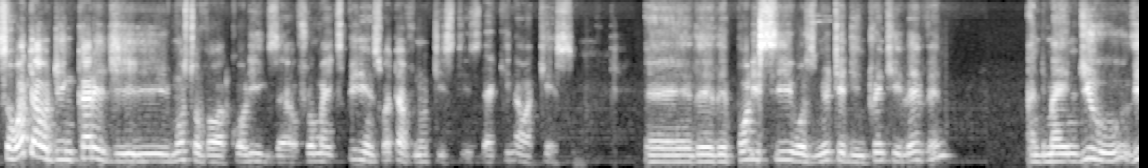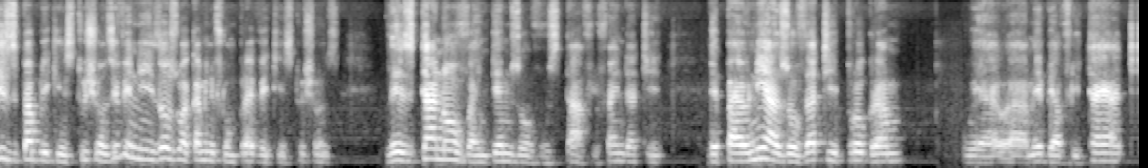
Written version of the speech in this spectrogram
So what I would encourage uh, most of our colleagues, uh, from my experience, what I've noticed is like in our case, uh, the, the policy was muted in 2011. And mind you, these public institutions, even those who are coming from private institutions, there's turnover in terms of staff. You find that uh, the pioneers of that program were uh, maybe have retired,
